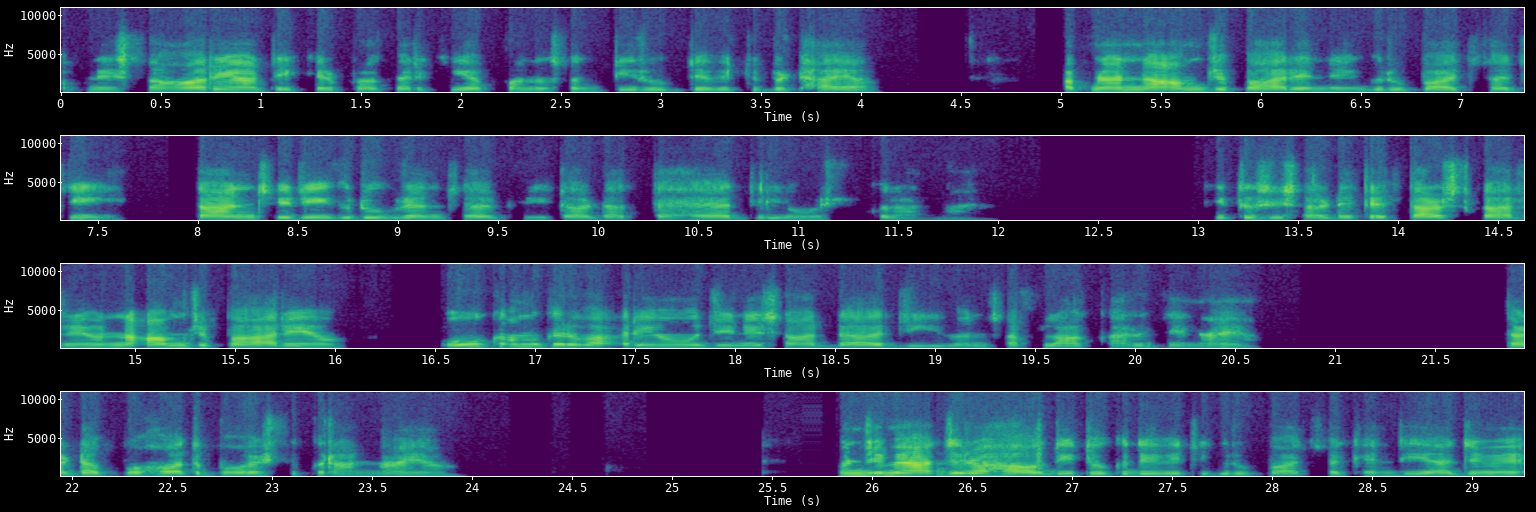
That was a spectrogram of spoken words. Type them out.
ਆਪਣੇ ਸਾਰਿਆਂ ਤੇ ਕਿਰਪਾ ਕਰਕੇ ਆਪਾਂ ਨੂੰ ਸੰਗਤੀ ਰੂਪ ਦੇ ਵਿੱਚ ਬਿਠਾਇਆ। ਆਪਣਾ ਨਾਮ ਜਪਾ ਰਹੇ ਨੇ ਗੁਰੂ ਪਾਤਸ਼ਾਹ ਜੀ। ਧੰਨ ਸ੍ਰੀ ਗੁਰੂ ਗ੍ਰੰਥ ਸਾਹਿਬ ਜੀ, ਤੁਹਾਡਾ ਤਹਿ ਦਿਲੋਂ ਸ਼ੁਕਰਾਨਾ ਹੈ। ਕਿ ਤੁਸੀਂ ਸਾਡੇ ਤੇ ਤਰਸ ਕਰ ਰਹੇ ਹੋ, ਨਾਮ ਜਪਾ ਰਹੇ ਹੋ, ਉਹ ਕੰਮ ਕਰਵਾ ਰਹੇ ਹੋ ਜਿਨੇ ਸਾਡਾ ਜੀਵਨ ਸਫਲਾ ਕਰ ਦੇਣਾ ਹੈ ਤੁਹਾਡਾ ਬਹੁਤ ਬਹੁਤ ਸ਼ੁਕਰਾਨਾ ਆ। ਹੁਣ ਜਿਵੇਂ ਅੱਜ ਰਹਾਉ ਦੀ ਤੁਕ ਦੇ ਵਿੱਚ ਗੁਰੂ ਪਾਤਸ਼ਾਹ ਕਹਿੰਦੇ ਆ, ਜਿਵੇਂ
